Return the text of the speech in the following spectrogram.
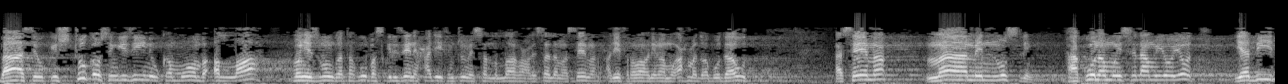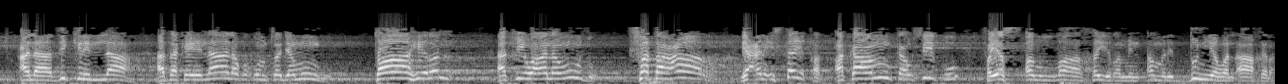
basi ukishtuka usingizini ukamwomba allah mwenyezi mungu atakupa sikilizeni hadithi mtume sallallahu alaihi wasallam asema hadithi rawahu limamu ahmad wa abu daud asema ma min muslim hakuna muislamu yoyote yabitu ala dhikri llah atakayelala kwa kumtaja mungu tahiran akiwa anaudhu fataar yani istaiqadh akaamka usiku fayasalu llah khaira min amri dunya wal akhira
